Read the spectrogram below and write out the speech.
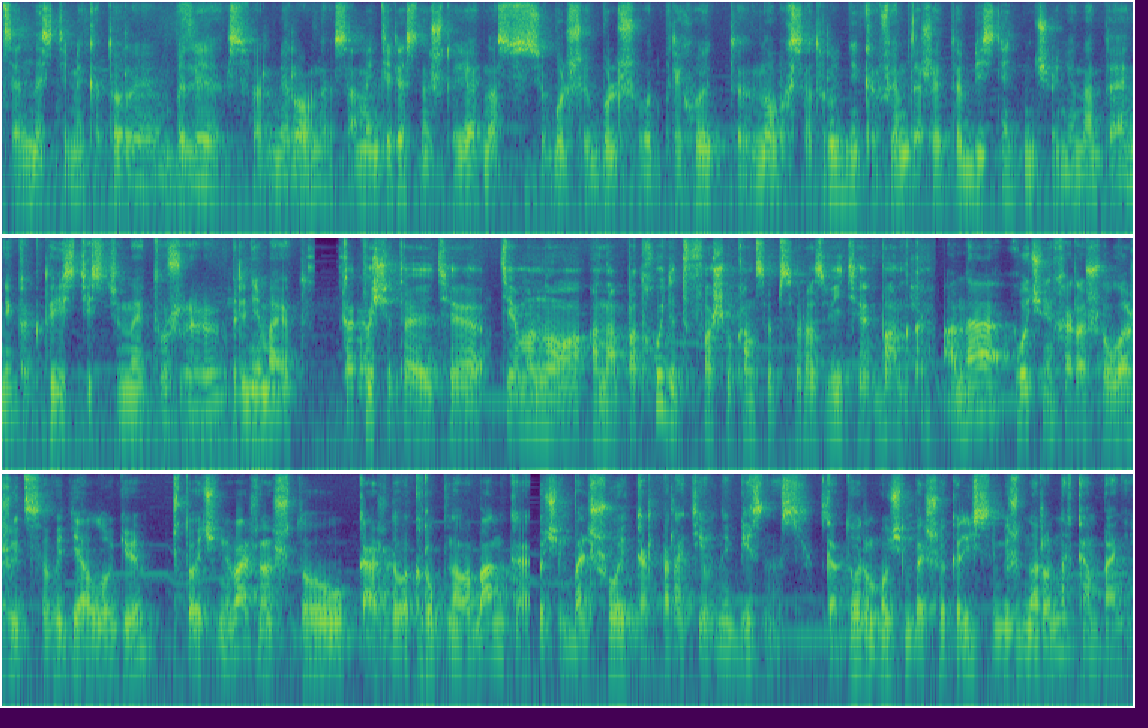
ценностями, которые были сформированы. Самое интересное, что я, у нас все больше и больше вот приходит новых сотрудников, им даже это объяснять ничего не надо, они как-то естественно это уже принимают. Как вы считаете, тема «но» она подходит в вашу концепцию развития банка? Она очень хорошо ложится в идеологию. Что очень важно, что у каждого крупного банка очень большой корпоративный бизнес, в котором очень большое количество международных компаний.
